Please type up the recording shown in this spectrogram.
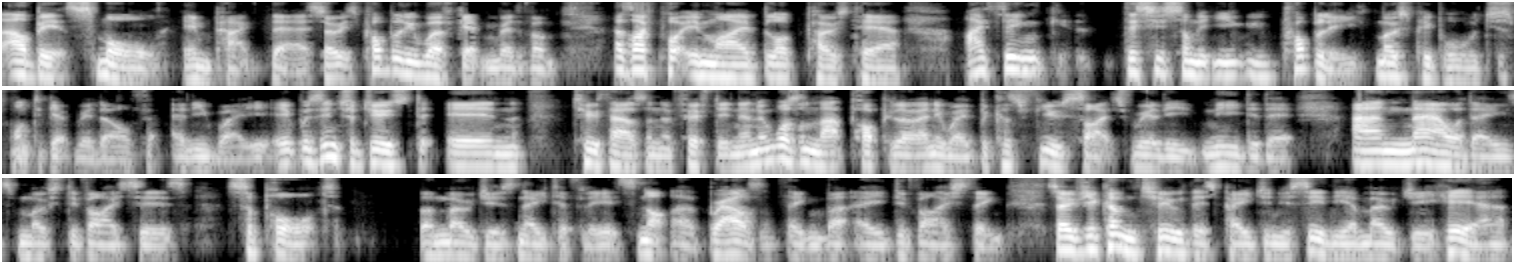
albeit small impact there. So it's probably worth getting rid of them. As I've put in my blog post here, I think this is something you, you, probably most people would just want to get rid of anyway. It was introduced in 2015 and it wasn't that popular anyway because few sites really needed it. And nowadays, most devices support emojis natively. It's not a browser thing, but a device thing. So if you come to this page and you see the emoji here,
